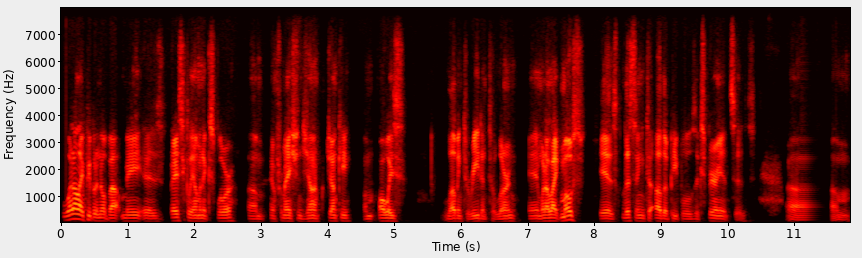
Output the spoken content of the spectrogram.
what I like people to know about me is basically I'm an explorer, um, information junk, junkie. I'm always loving to read and to learn. And what I like most is listening to other people's experiences. Um,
